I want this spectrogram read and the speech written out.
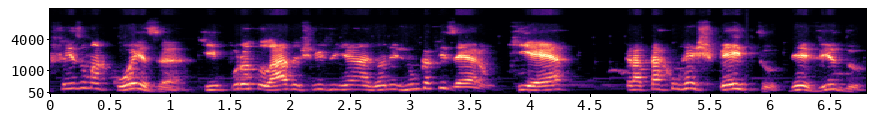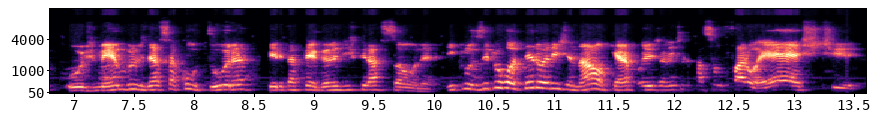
fez uma coisa que, por outro lado, os filmes do Indiana Jones nunca fizeram, que é tratar com respeito devido os membros dessa cultura que ele está pegando de inspiração, né? Inclusive o roteiro original, que era originalmente a passando faroeste,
